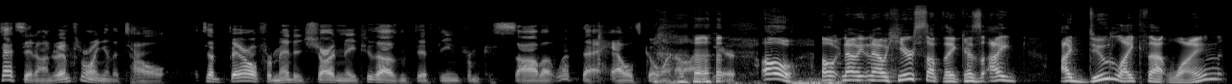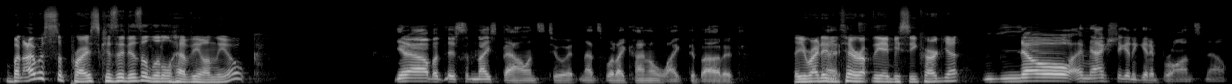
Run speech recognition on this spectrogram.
That's it, Andre. I'm throwing in the towel. It's a barrel fermented Chardonnay 2015 from Kacaba. What the hell's going on here? oh, oh, now now here's something because I I do like that wine, but I was surprised because it is a little heavy on the oak. You know, but there's some nice balance to it, and that's what I kind of liked about it. Are you ready to Uh, tear up the ABC card yet? No, I'm actually going to get it bronze now.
